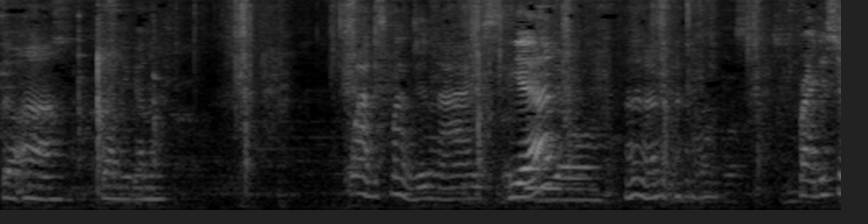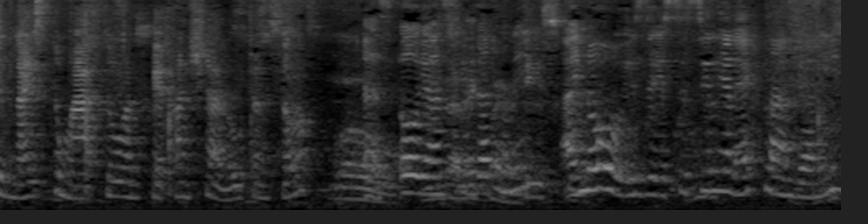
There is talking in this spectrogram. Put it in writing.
So, uh, Johnny gonna. Wow, this man's nice. Yeah? Edo. Fry this with nice tomato and pepper and shallot and stuff. Yes. Oh, yeah, see that for me? I know, it's a Sicilian eggplant, Johnny.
